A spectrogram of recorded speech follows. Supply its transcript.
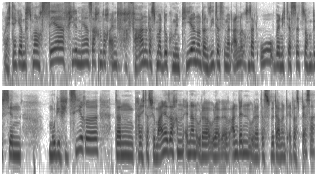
Und ich denke, da müsste man noch sehr viel mehr Sachen doch einfach fahren und das mal dokumentieren und dann sieht das jemand anderes und sagt, oh, wenn ich das jetzt noch ein bisschen modifiziere, dann kann ich das für meine Sachen ändern oder, oder äh, anwenden oder das wird damit etwas besser.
